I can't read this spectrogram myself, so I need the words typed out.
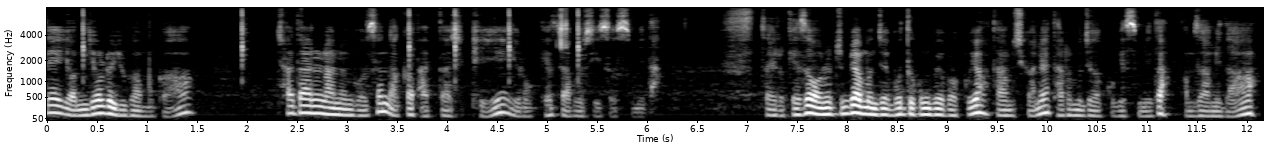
때 연결로 유가무가 차단을 하는 것은 아까 봤다시피 이렇게 잡을 수 있었습니다. 자 이렇게 해서 오늘 준비한 문제 모두 공부해 봤고요. 다음 시간에 다른 문제 갖고 오겠습니다. 감사합니다.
